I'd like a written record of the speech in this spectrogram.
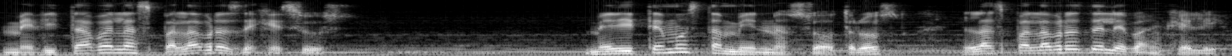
meditaba las palabras de Jesús. Meditemos también nosotros las palabras del Evangelio.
